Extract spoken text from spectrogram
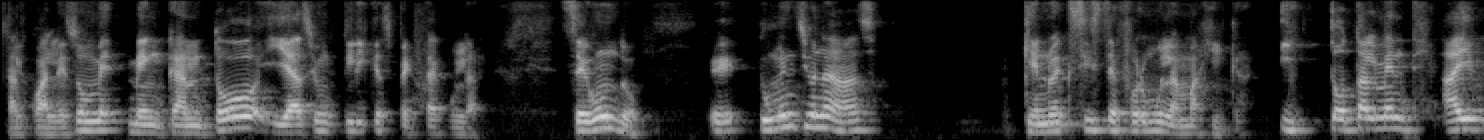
tal cual. Eso me, encantó y hace un clic espectacular. Segundo, eh, tú mencionabas que no existe fórmula mágica. Y totalmente. Hay,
